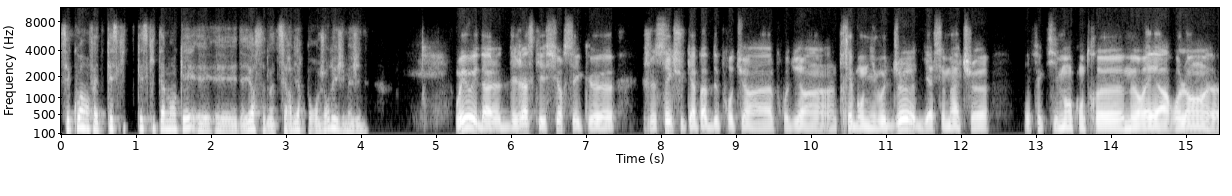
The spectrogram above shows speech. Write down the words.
c'est quoi en fait? Qu'est-ce qui t'a manqué? Et, d'ailleurs, ça doit te servir pour aujourd'hui, j'imagine. Oui, oui. Déjà, ce qui est sûr, c'est que je sais que je suis capable de produire un, produire un, très bon niveau de jeu. Il y a ce match, euh, effectivement, contre Murray à Roland, euh,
